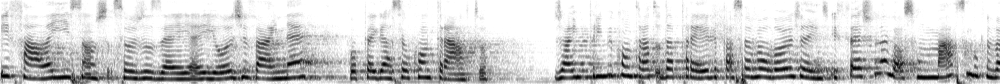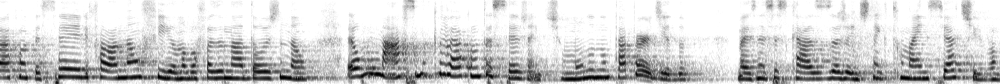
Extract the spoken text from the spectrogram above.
e fala, aí São, seu José, e aí hoje vai, né? Vou pegar seu contrato. Já imprime o contrato, dá para ele, passa valor, gente, e fecha o negócio. O máximo que vai acontecer é ele falar, não, filho, eu não vou fazer nada hoje, não. É o máximo que vai acontecer, gente. O mundo não está perdido. Mas nesses casos a gente tem que tomar iniciativa.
